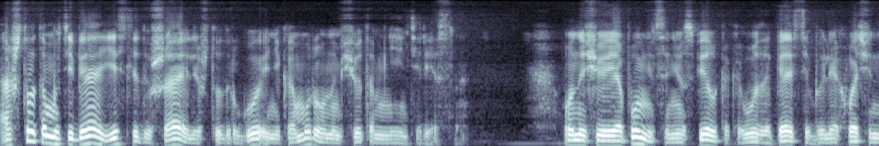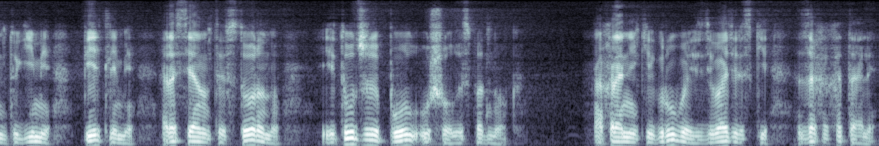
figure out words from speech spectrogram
А что там у тебя, есть ли душа или что другое, никому ровным счетом не интересно. Он еще и опомниться не успел, как его запястья были охвачены тугими петлями, растянуты в сторону, и тут же пол ушел из-под ног. Охранники грубо, издевательски захохотали.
